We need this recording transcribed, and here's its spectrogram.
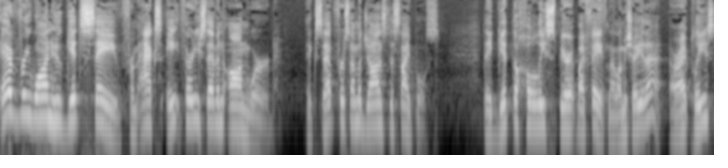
Everyone who gets saved from Acts 8:37 onward, except for some of John's disciples, they get the Holy Spirit by faith. Now let me show you that. All right, please.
